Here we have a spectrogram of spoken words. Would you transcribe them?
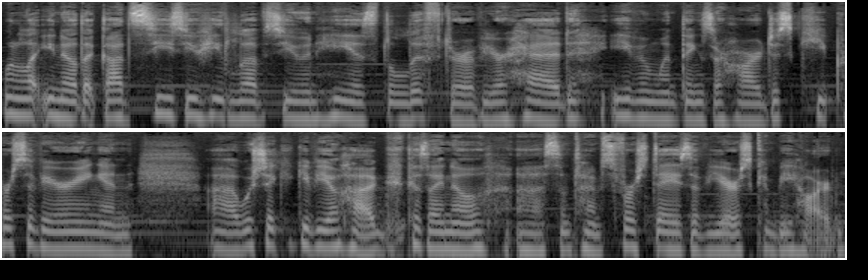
want to let you know that God sees you, He loves you, and He is the lifter of your head, even when things are hard. Just keep persevering. And I uh, wish I could give you a hug because I know uh, sometimes first days of years can be hard.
